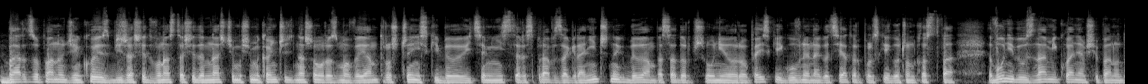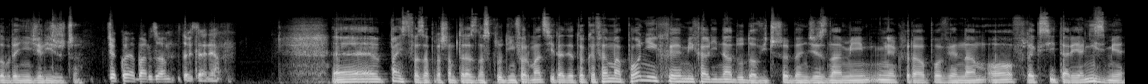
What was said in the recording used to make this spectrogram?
Bardzo panu dziękuję. Zbliża się 12.17. Musimy kończyć naszą rozmowę. Jan Truszczyński, były wiceminister spraw zagranicznych, były ambasador przy Unii Europejskiej, główny negocjator polskiego członkostwa w Unii, był z nami. Kłaniam się panu. Dobrej niedzieli życzę. Dziękuję bardzo. Do widzenia. E, państwa zapraszam teraz na skrót informacji Radio Tok FM, a po nich Michalina Dudowicz będzie z nami, która opowie nam o fleksitarianizmie,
